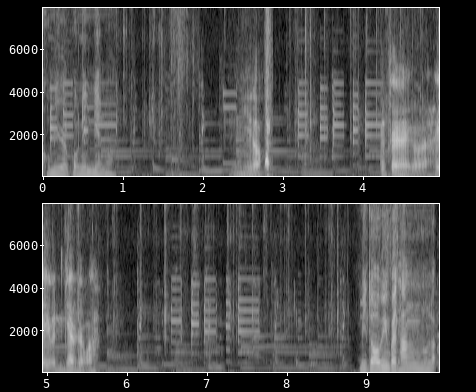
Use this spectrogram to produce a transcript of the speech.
คงมีแบบพวกเนียนๆว่ะมีหรอกเป็นแฟนไหนกันวะเฮ้ยมันเงียบจังวะมีตัววิ่งไปทางนู้นละ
